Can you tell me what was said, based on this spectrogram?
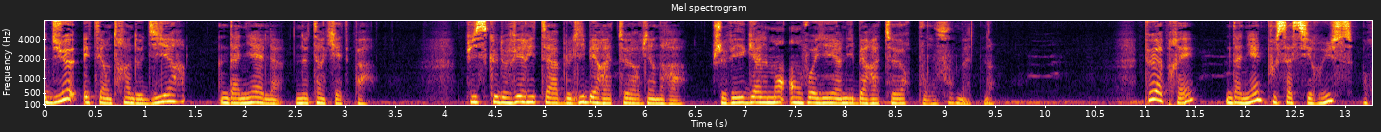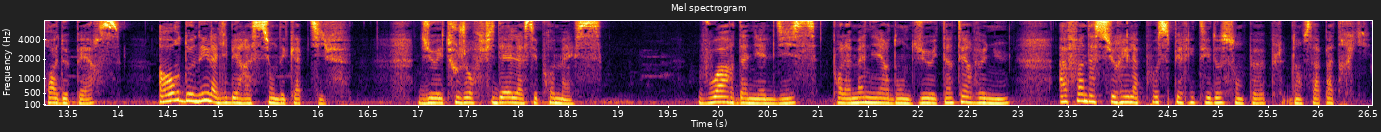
Dieu était en train de dire Daniel, ne t'inquiète pas. Puisque le véritable libérateur viendra, je vais également envoyer un libérateur pour vous maintenant. Peu après, Daniel poussa Cyrus, roi de Perse, à ordonner la libération des captifs. Dieu est toujours fidèle à ses promesses. Voir Daniel 10 pour la manière dont Dieu est intervenu afin d'assurer la prospérité de son peuple dans sa patrie.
